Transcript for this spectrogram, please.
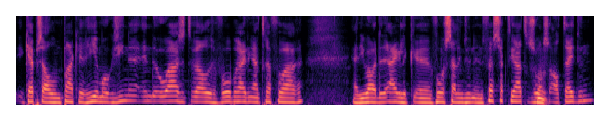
ik heb ze al een paar keer hier mogen zien uh, in de Oase, terwijl ze voorbereiding aan het treffen waren. Ja, die wouden eigenlijk een voorstelling doen in het Vestzaktheater, zoals hmm. ze altijd doen.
